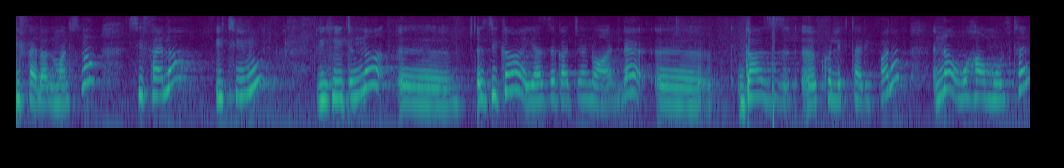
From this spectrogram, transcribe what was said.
ይፈላል ማለት ነው። ሲፈላ ethene ኑ ይሄድና እዚህ ጋር ያዘጋጀነው አለ ጋዝ ኮሌክተር ይባላል እና ውሃ ሞልተን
